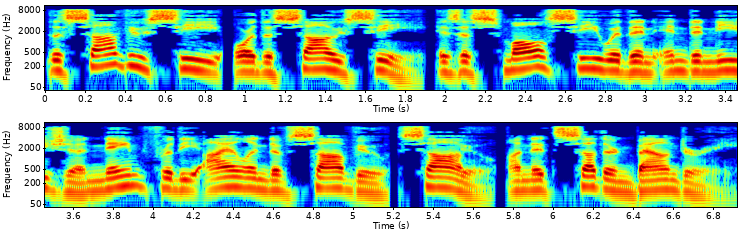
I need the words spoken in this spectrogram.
The Savu Sea, or the Sawu Sea is a small sea within Indonesia named for the island of Savu on its southern boundary.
